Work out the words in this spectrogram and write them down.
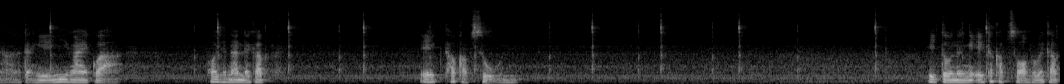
นะแต่อย่างนี้ง่ายกว่า เพราะฉะนั้นนะครับ x เท่ากับ 0 อีกตัวหนึ่ง x เท่ากับ2ถูกไหมครับ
